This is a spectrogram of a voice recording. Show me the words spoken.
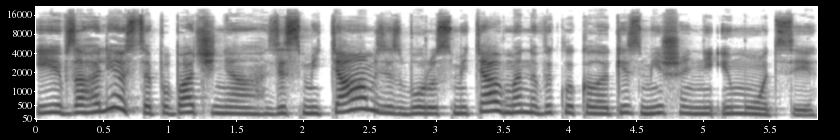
І взагалі, ось це побачення зі сміттям, зі збору сміття в мене викликало якісь змішані емоції.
